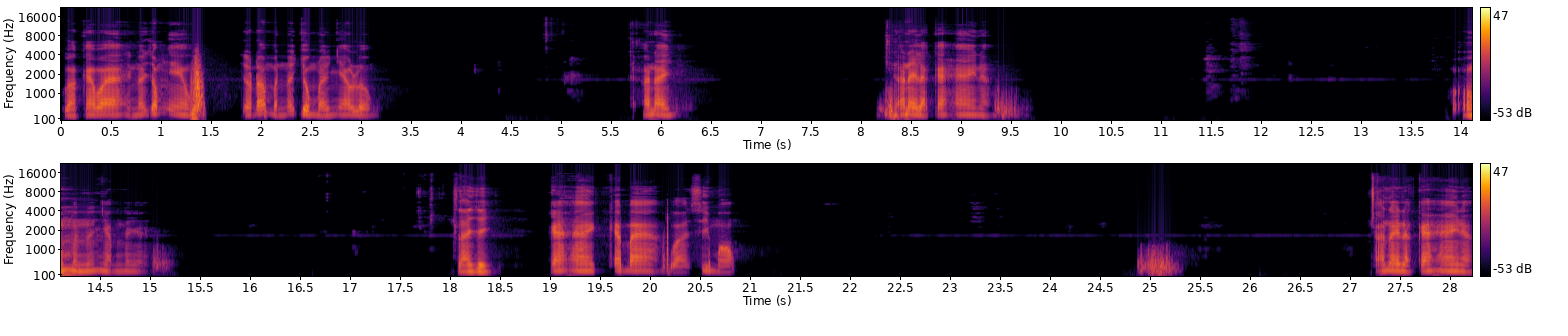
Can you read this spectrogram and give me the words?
và K3 thì nó giống nhau. Do đó mình nói chung lại nhau luôn. Ở đây. Ở đây là K2 nè. Ủa, mình nó nhầm đây rồi. Là gì? K2 K3 và C1 ở đây là K2 nè.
